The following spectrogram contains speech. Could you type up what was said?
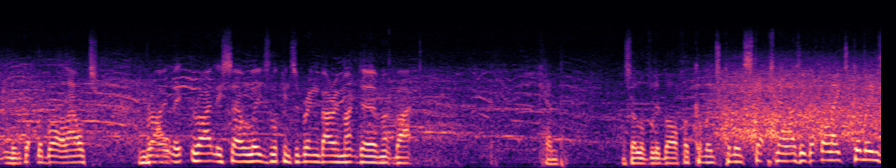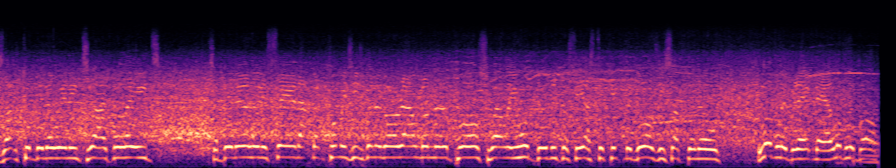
and they've got the ball out. Rightly, rightly so. Leeds looking to bring Barrie McDermott back. Kemp. That's a lovely ball for Cummins. Cummins steps now. Has he got the legs? Cummins. That could be the winning try for Leeds. It's a bit early to say that, but Cummins is going to go around under the post. Well, he would do because he has to kick the goals this afternoon. Lovely break there. Lovely ball.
